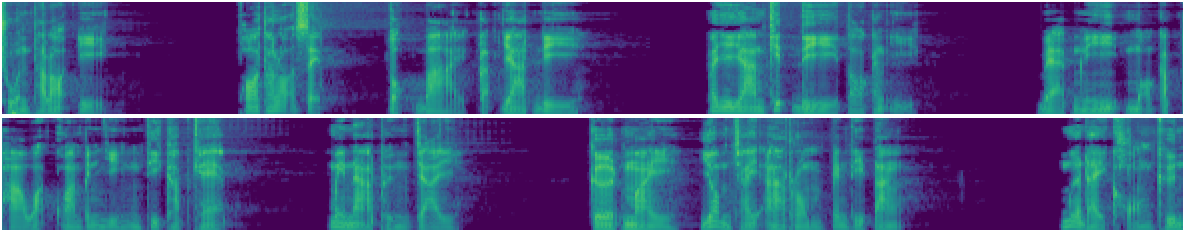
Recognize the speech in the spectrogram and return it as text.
ชวนทะเลาะอีก พอทะเลาะเสร็จตกบ่ายกลับญาติดี พยายามคิดดีต่อกันอีก แบบนี้เหมาะกับภาวะความเป็นหญิงที่คับแคบ ไม่น่าพึงใจ เกิดใหม่ย่อมใช้อารมณ์เป็นที่ตั้ง เมื่อใดของขึ้น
